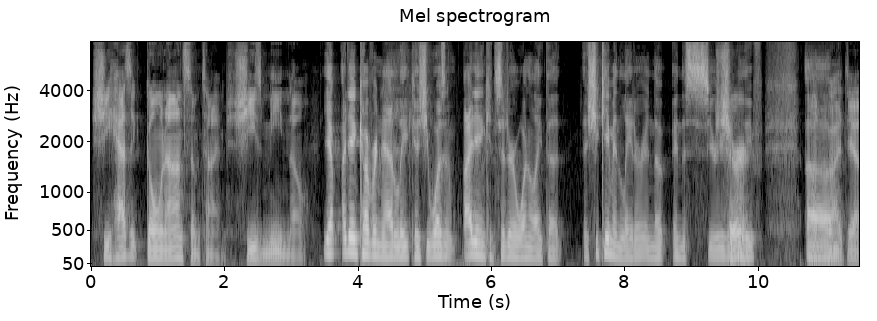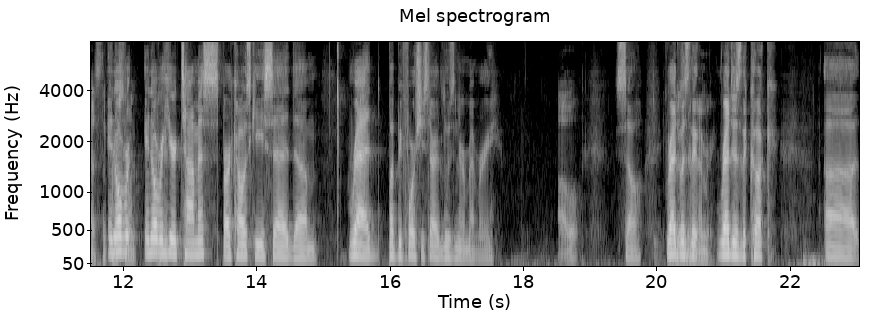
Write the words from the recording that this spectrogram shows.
She has it going on sometimes. She's mean though. Yep. I didn't cover Natalie because she wasn't. I didn't consider her one of like the. She came in later in the in the series, Sure. I believe. Um, but yeah, it's the first and over one. and over here, Thomas Barkowski said um, red, but before she started losing her memory. Oh, So red was the memory. red is the cook, uh,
